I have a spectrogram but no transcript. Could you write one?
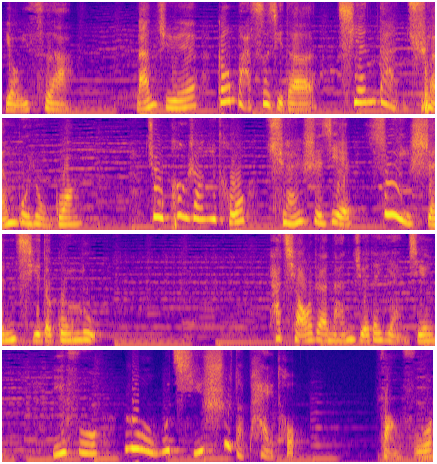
有一次啊，男爵刚把自己的铅弹全部用光，就碰上一头全世界最神奇的公鹿。他瞧着男爵的眼睛，一副若无其事的派头，仿佛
